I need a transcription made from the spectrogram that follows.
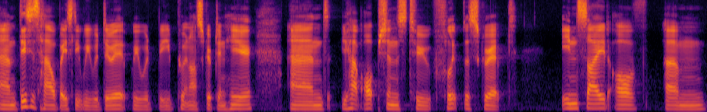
And this is how basically we would do it. We would be putting our script in here and you have options to flip the script inside of um,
